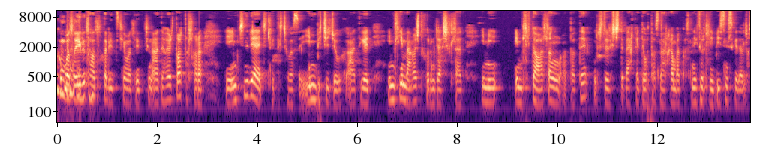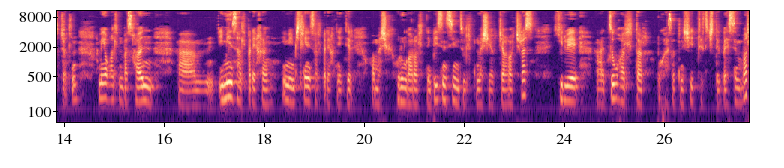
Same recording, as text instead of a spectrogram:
хүн болго эрэл хоолтоор идэх юм бол идэх чинь аа тэгээ хоёрдугаар болохоор эмчнэрийн ажил гэдэг ч угаасаа эм бичиж өгөх. Аа тэгээд эмнэлгийн багаж төхөөрөмж ашиглаад эми эмнэлэгтээ олон одоо тий үйлчлэгчтэй байх гэдэг утгаас нь харах юм бол бас нэг төрлийн бизнес гэдээ ойлгож болно. Хамгийн гол нь бас хойно эмийн салбарынхан эм эмчилгээний салбарынхны тэр маш их хөрөнгө оруулалтны бизнесийн зүйлд маш явж байгаа учраас хэрвээ зөв хоолтоор бүх асуудал нь шийдэгдчихдэг байсан бол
